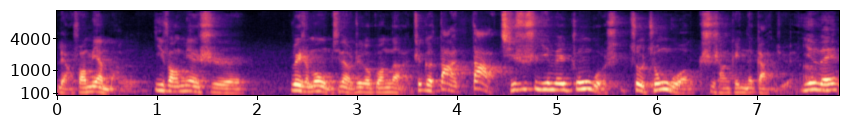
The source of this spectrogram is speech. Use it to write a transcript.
两方面吧，一方面是为什么我们现在有这个观感，这个大大其实是因为中国市就中国市场给你的感觉，因为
